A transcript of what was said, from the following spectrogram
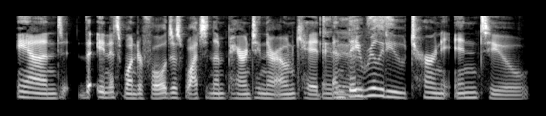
and the, and it's wonderful just watching them parenting their own kids, It and they really do turn into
